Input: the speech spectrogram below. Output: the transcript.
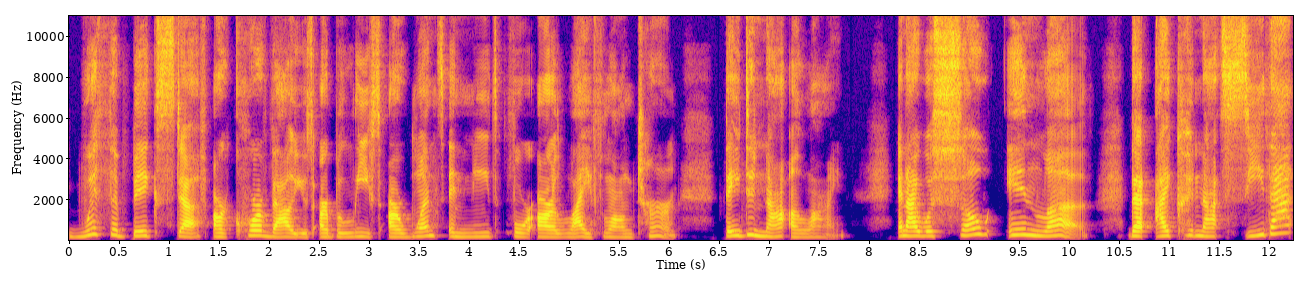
with the big stuff, our core values, our beliefs, our wants and needs for our life long term, they did not align. And I was so in love that I could not see that,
